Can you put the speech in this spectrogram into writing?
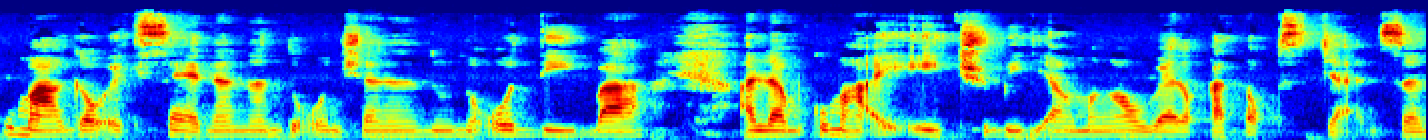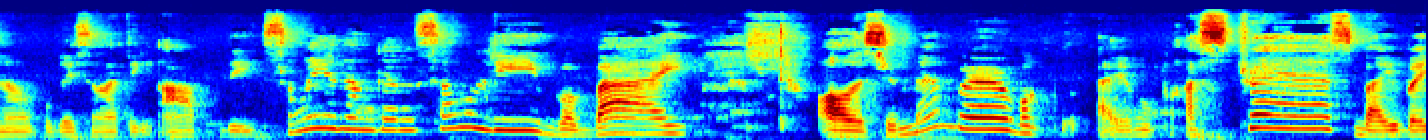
umagaw eksena nandoon siya nanonood, diba? Alam ko mga HBD ang mga welka talks dyan. Naman po guys ang ating update. So, ngayon hanggang sa muli. Bye-bye! Always remember, wag po tayo magpaka-stress. Bye-bye!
